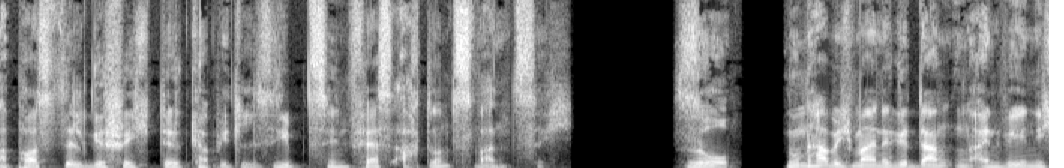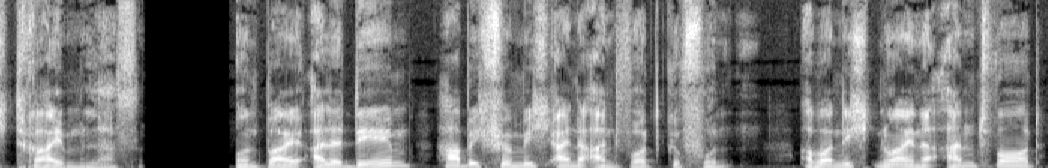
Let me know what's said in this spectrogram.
Apostelgeschichte Kapitel 17 Vers 28. So, nun habe ich meine Gedanken ein wenig treiben lassen. Und bei alledem habe ich für mich eine Antwort gefunden. Aber nicht nur eine Antwort,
